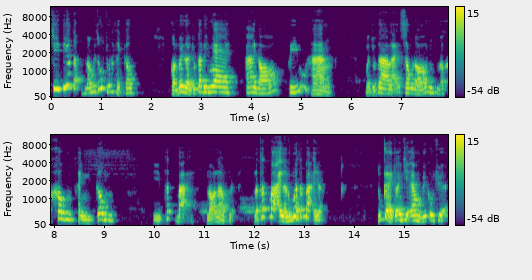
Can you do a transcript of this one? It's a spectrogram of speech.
chi tiết đó, nó mới giúp chúng ta thành công. Còn bây giờ chúng ta đi nghe ai đó phím hàng mà chúng ta lại sau đó nó không thành công thì thất bại nó là là thất bại là đúng là thất bại rồi Dũng kể cho anh chị em một cái câu chuyện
